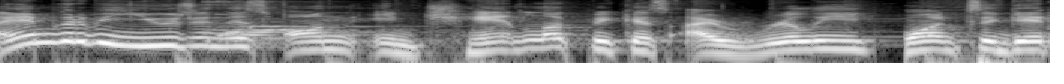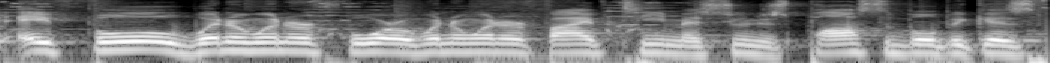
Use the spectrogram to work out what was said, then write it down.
I am going to be using this on enchant luck because I really want to get a full winner winner 4, winner winner 5 team as soon as possible because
